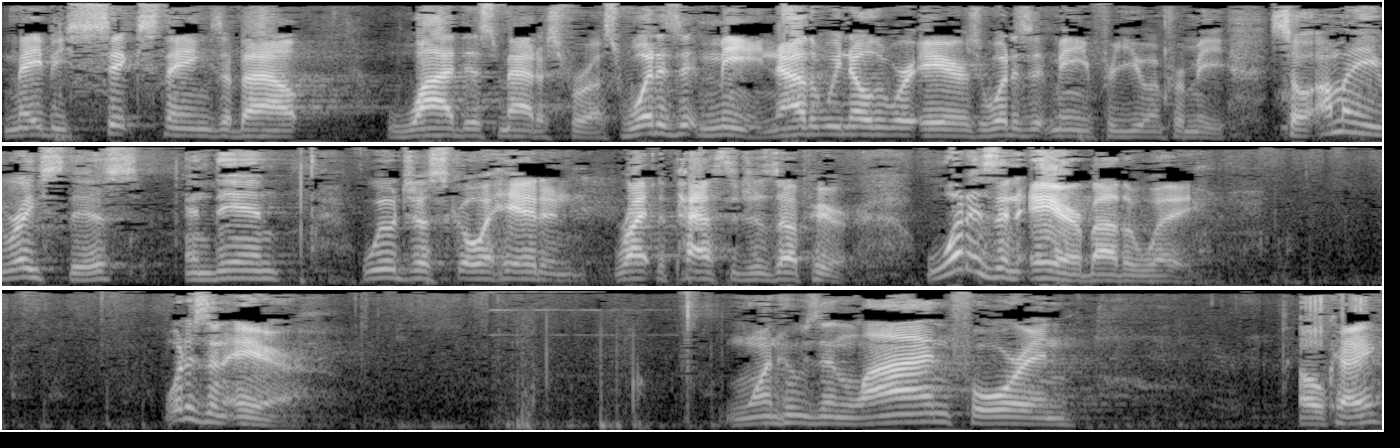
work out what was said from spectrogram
maybe six things about why this matters for us. What does it mean? Now that we know that we're heirs, what does it mean for you and for me? So I'm going to erase this, and then we'll just go ahead and write the passages up here. What is an heir, by the way? What is an heir? One who's in line for an, okay,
